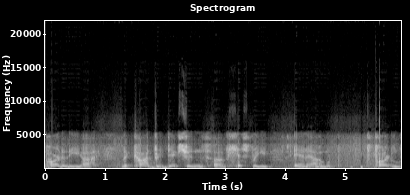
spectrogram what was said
part of the, uh, the contradictions of history and um, Martin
